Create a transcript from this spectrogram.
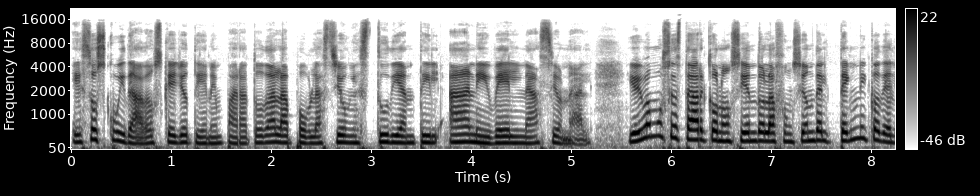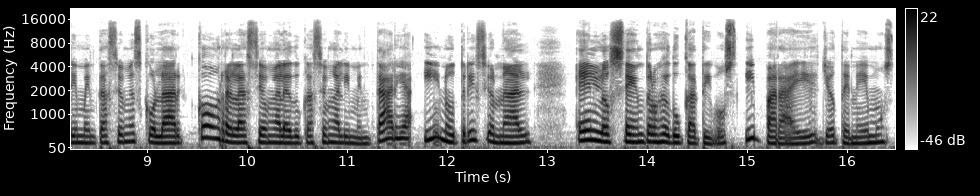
esos cuidados que ellos tienen para toda la población estudiantil a nivel nacional. Y hoy vamos a estar conociendo la función del técnico de alimentación escolar con relación a la educación alimentaria y nutricional en los centros educativos. Y para ello tenemos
